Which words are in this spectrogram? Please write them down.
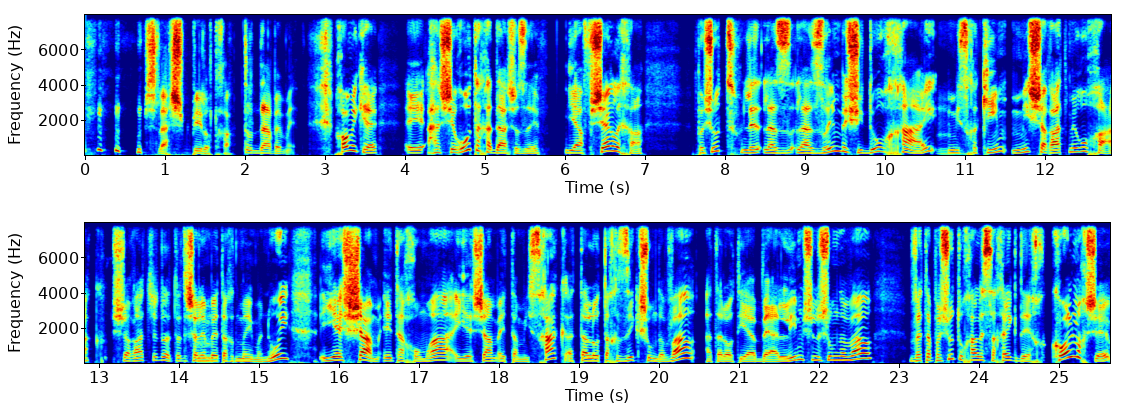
בשביל להשפיל אותך. תודה באמת. בכל מקרה, אה, השירות החדש הזה יאפשר לך פשוט להז, להזרים בשידור חי Mm. משחקים משרת מרוחק, שרת שאתה אתה תשלם Mm. בטח דמי מנוי, יש שם את החומרה, יש שם את המשחק, אתה לא תחזיק שום דבר, אתה לא תהיה הבעלים של שום דבר, ואתה פשוט תוכל לשחק דרך כל מחשב.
